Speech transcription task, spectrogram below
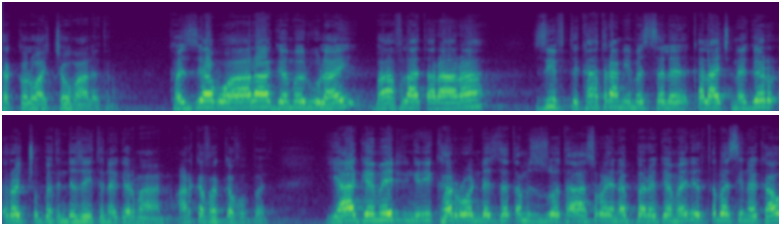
ተከሏቸው ማለት ነው። ከዚያ በኋላ ገመዱ ላይ በአፍላ ጠራራ ዚፍት ካትራም የመሰለ ቀላጭ ነገር ረጩበት እንደ ዘይት ነገር ማለት ነው አርከፈከፉበት ያ ገመድ እንግዲህ ከሮ እንደዚህ ተጠምዝዞ ታስሮ የነበረ ገመድ እርጥበት ሲነካው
